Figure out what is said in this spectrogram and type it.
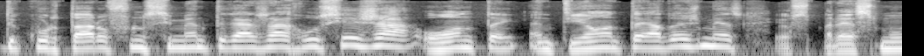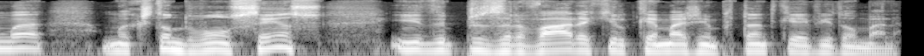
de cortar o fornecimento de gás à Rússia já, ontem, anteontem, há dois meses. Eu parece-me uma, uma questão de bom senso e de preservar aquilo que é mais importante, que é a vida humana.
